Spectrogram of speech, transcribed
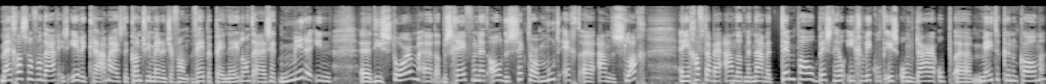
Mijn gast van vandaag is Erik Kramer. Hij is de country manager van WPP Nederland. En hij zit midden in uh, die storm. Uh, dat beschreven we net al. De sector moet echt uh, aan de slag. En je gaf daarbij aan dat met name tempo best heel ingewikkeld is om daarop mee te kunnen komen.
